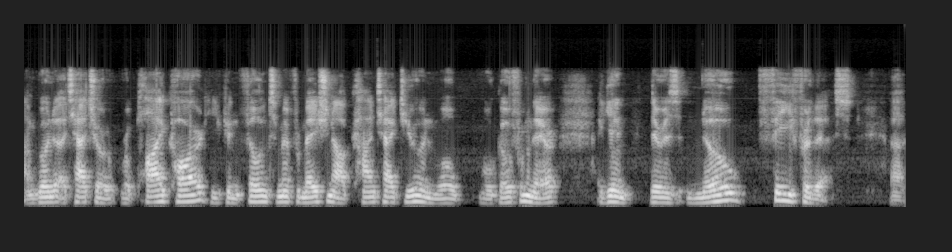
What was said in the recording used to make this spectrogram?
I'm going to attach a reply card. You can fill in some information. I'll contact you and we'll, we'll go from there. Again, there is no fee for this. Uh,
